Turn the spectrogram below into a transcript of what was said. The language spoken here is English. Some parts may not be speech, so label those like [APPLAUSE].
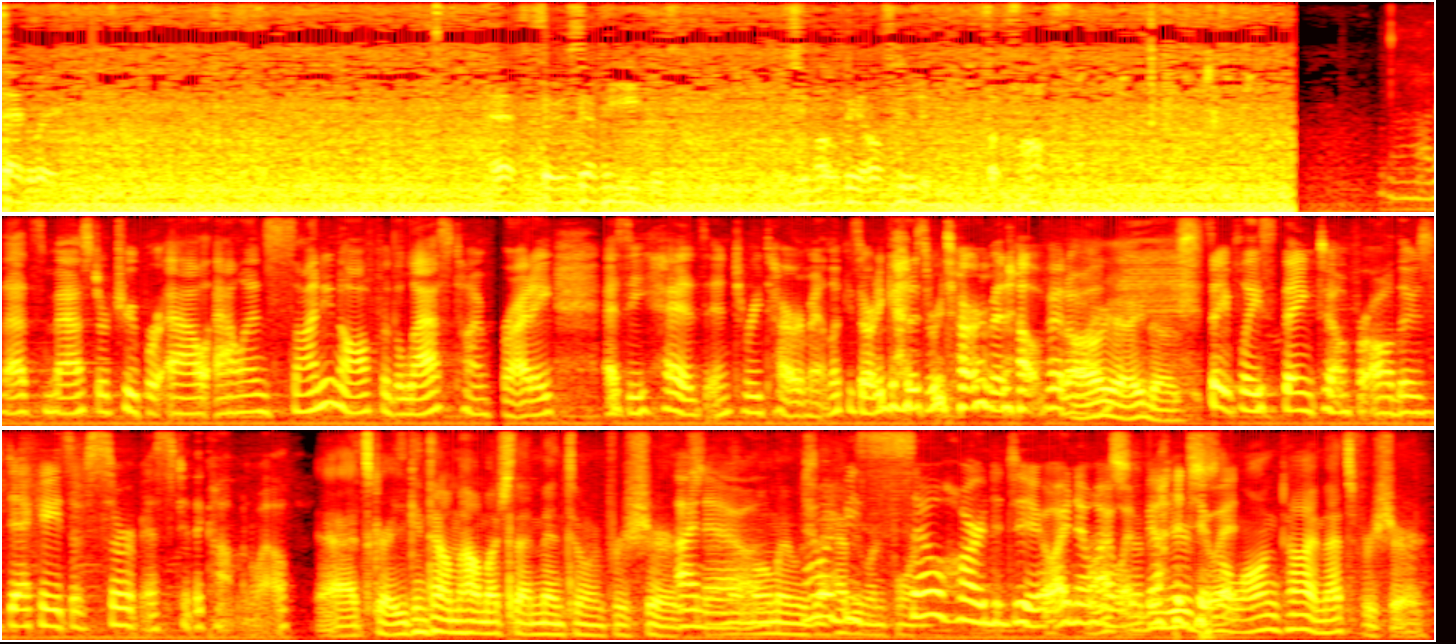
Saturday. After Thursday, the Eagles. Jim will be off duty for the uh-huh, that's Master Trooper Al Allen signing off for the last time Friday as he heads into retirement. Look, he's already got his [LAUGHS] retirement outfit oh, on. Oh, yeah, he does. State Police thanked him for all those decades of service to the Commonwealth. Yeah, it's great. You can tell him how much that meant to him for sure. I So that moment was that a heavy one for him. would be so hard to do. I know I wouldn't be able to do is it. a long time, that's for sure.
